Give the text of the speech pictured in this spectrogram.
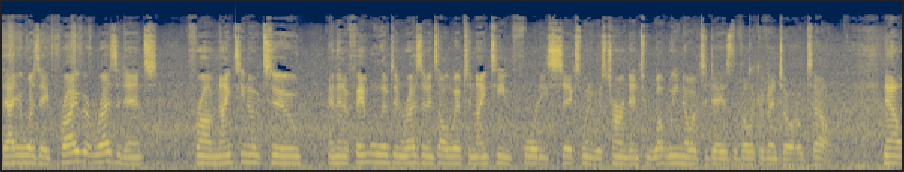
that it was a private residence from 1902 And then a family lived in residence all the way up to 1946 when it was turned into what we know of today as the Villa Convento Hotel. Now,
